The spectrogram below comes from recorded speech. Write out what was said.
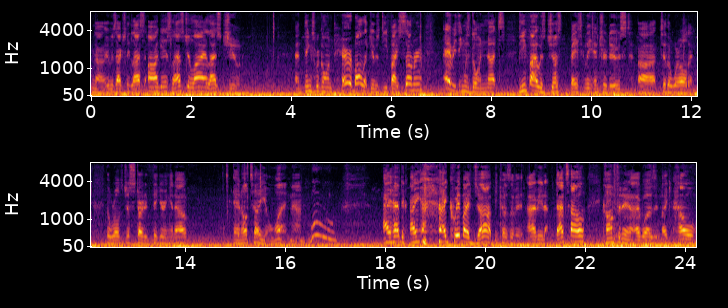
no, it was actually last August, last July, last June. And things were going parabolic. It was DeFi summer. Everything was going nuts. DeFi was just basically introduced uh, to the world and the world just started figuring it out. And I'll tell you what, man, woo! I had to, I, I quit my job because of it. I mean, that's how confident I was and like how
